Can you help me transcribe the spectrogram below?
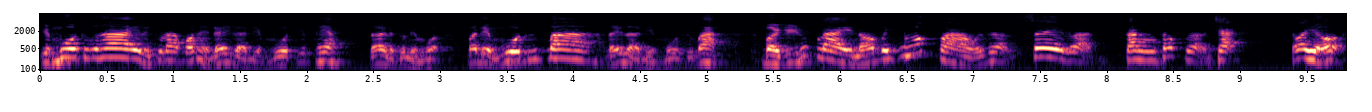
Điểm mua thứ hai thì chúng ta có thể, đây là điểm mua tiếp theo. Đây là cái điểm mua. Và điểm mua thứ ba, đây là điểm mua thứ ba. Bởi vì lúc này nó mới bước vào giai đoạn C, giai đoạn tăng tốc, giai đoạn chạy các bạn hiểu. Không?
